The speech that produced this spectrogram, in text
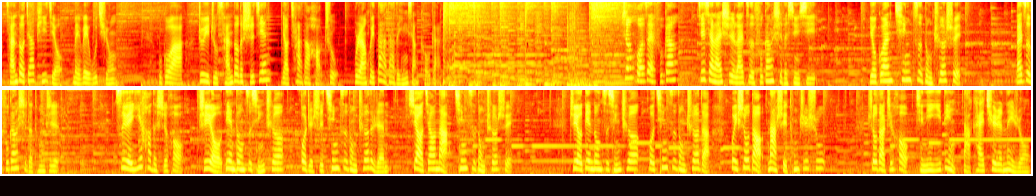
蚕豆加啤酒，美味无穷。不过啊，注意煮蚕豆的时间要恰到好处，不然会大大的影响口感。生活在福冈，接下来是来自福冈市的讯息，有关轻自动车税。来自福冈市的通知：四月一号的时候，持有电动自行车或者是轻自动车的人，需要交纳轻自动车税。持有电动自行车或轻自动车的，会收到纳税通知书。收到之后，请您一定打开确认内容，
